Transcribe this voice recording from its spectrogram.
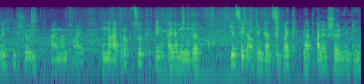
Richtig schön einwandfrei. Und man hat ruckzuck in einer Minute hier seht ihr auch den ganzen Dreck, bleibt alles schön im Ding.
